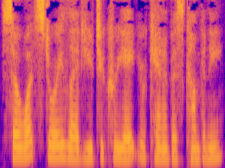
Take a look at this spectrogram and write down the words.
So, what story led you to create your cannabis company?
